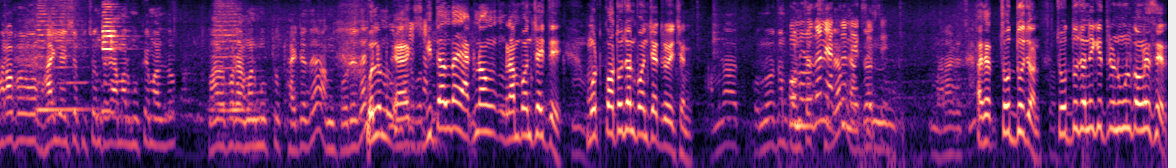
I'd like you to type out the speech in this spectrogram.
ধরার পর ও ভাই এসে পিছন থেকে আমার মুখে মারলো। মারার পরে আমার মুখ টুক ফাইটে যায় আমি পড়ে যাই। বলুন গীতালদা এক নং গ্রাম পঞ্চায়েতে মোট কতজন পঞ্চায়েত রয়েছেন? আমরা পনেরো জন 15 পঞ্চায়েত ছিলাম, একজন। মারা গেছে। আচ্ছা চোদ্দ জন। চোদ্দ জনই কি তৃণমূল কংগ্রেসের?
